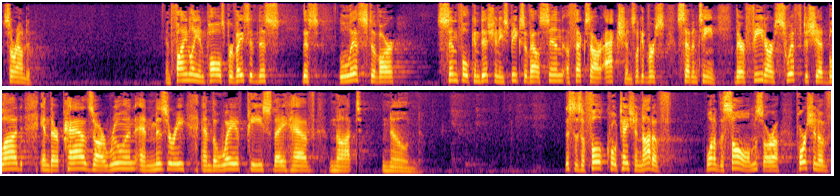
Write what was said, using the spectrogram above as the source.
surrounded. And finally, in Paul's pervasiveness, this list of our sinful condition, he speaks of how sin affects our actions. Look at verse 17. Their feet are swift to shed blood, in their paths are ruin and misery, and the way of peace they have not known. This is a full quotation, not of one of the Psalms or a portion of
